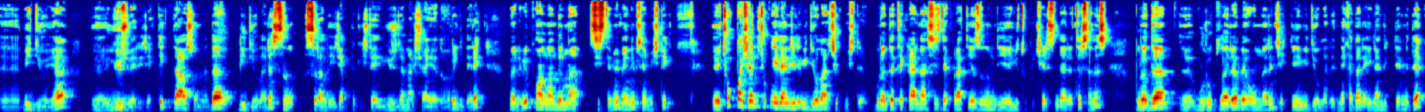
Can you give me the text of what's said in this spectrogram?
e, videoya 100 verecektik. Daha sonra da videoları sıralayacaktık. İşte 100'den aşağıya doğru giderek böyle bir puanlandırma sistemi benimsemiştik. Çok başarılı, çok eğlenceli videolar çıkmıştı. Burada tekrardan siz de Fırat Yazılım diye YouTube içerisinde aratırsanız burada grupları ve onların çektiği videoları ne kadar eğlendiklerini de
